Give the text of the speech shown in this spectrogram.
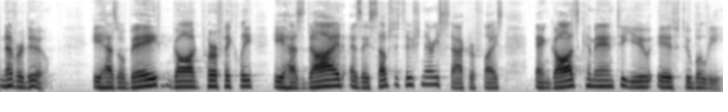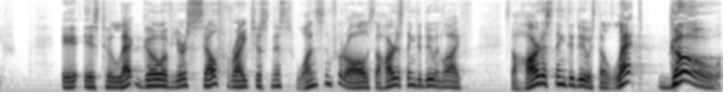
never do. He has obeyed God perfectly. He has died as a substitutionary sacrifice. And God's command to you is to believe. It is to let go of your self righteousness once and for all. It's the hardest thing to do in life. It's the hardest thing to do is to let go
